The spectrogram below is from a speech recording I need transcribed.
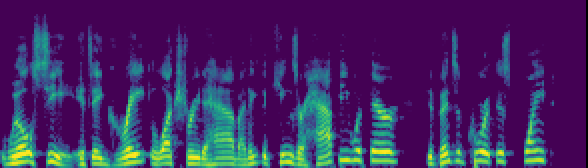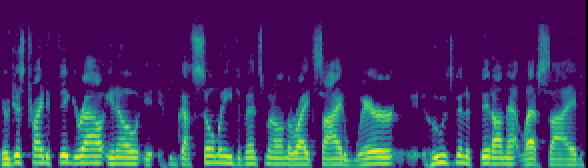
we'll see. It's a great luxury to have. I think the Kings are happy with their defensive core at this point. They're just trying to figure out, you know, if you've got so many defensemen on the right side, where who's going to fit on that left side.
